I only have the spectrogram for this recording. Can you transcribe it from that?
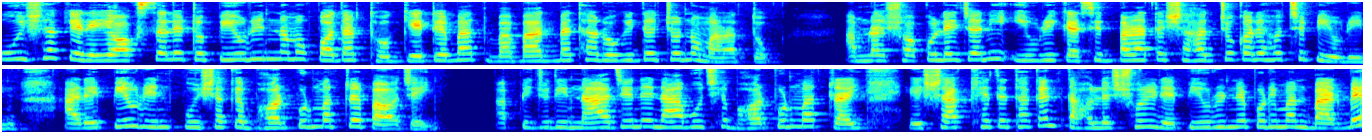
পুঁইশাকের এই অক্সালেট ও পিউরিন নামক পদার্থ গেটে বাত বা বাত ব্যথা রোগীদের জন্য মারাত্মক। আমরা সকলেই জানি ইউরিক অ্যাসিড বাড়াতে সাহায্য করে হচ্ছে পিউরিন, আর এই পিউরিন পুঁইশাকে ভরপুর মাত্রায় পাওয়া যায়। আপনি যদি না জেনে না বুঝে ভরপুর মাত্রায় এই শাক খেতে থাকেন, তাহলে শরীরে পিউরিনের পরিমাণ বাড়বে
